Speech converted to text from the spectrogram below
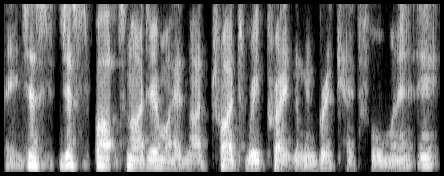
It just just sparked an idea in my head, and I tried to recreate them in brickhead form, and it, it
